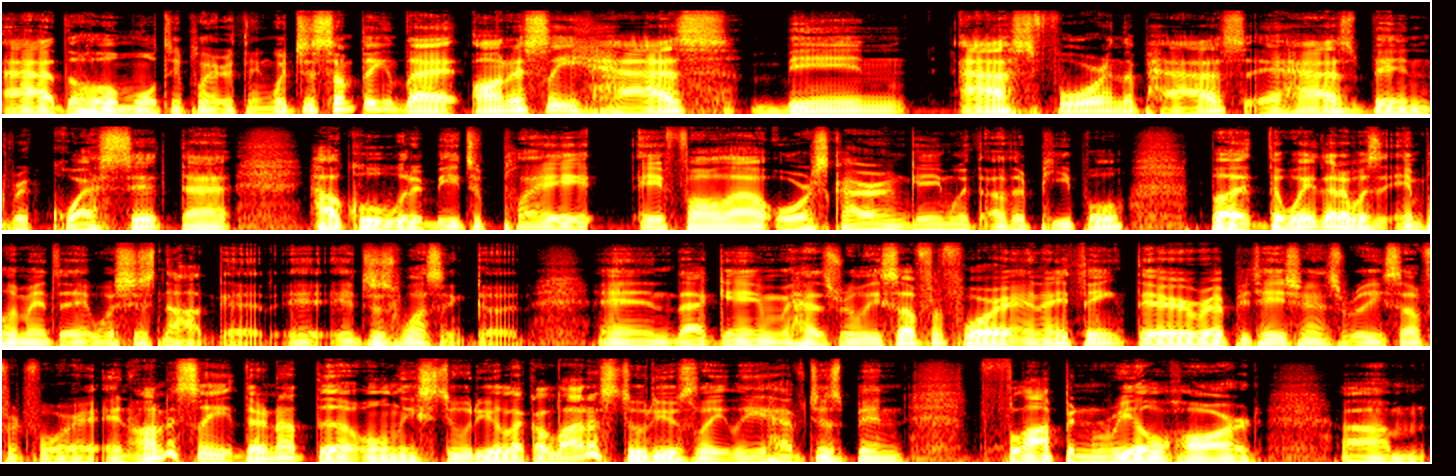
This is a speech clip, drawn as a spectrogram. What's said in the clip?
add the whole multiplayer thing, which is something that honestly has been asked for in the past. It has been requested that how cool would it be to play a Fallout or Skyrim game with other people, but the way that it was implemented was just not good. It, it just wasn't good. And that game has really suffered for it. And I think their reputation has really suffered for it. And honestly, they're not the only studio. Like a lot of studios lately have just been flopping real hard um,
